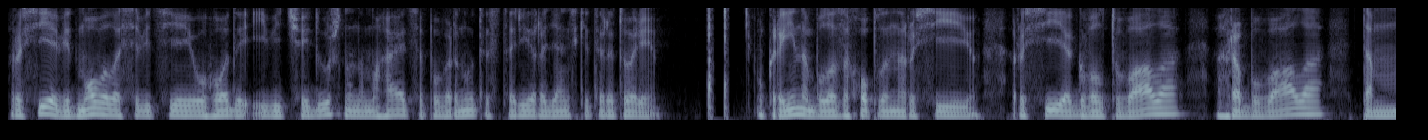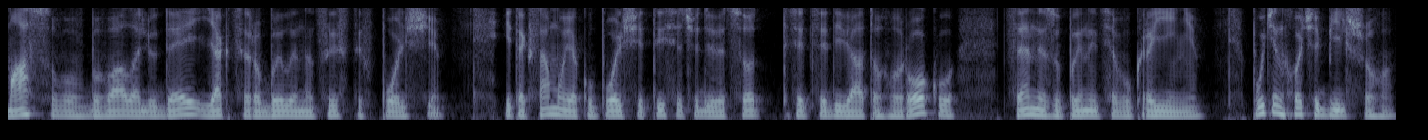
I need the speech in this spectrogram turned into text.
Росія відмовилася від цієї угоди і відчайдушно намагається повернути старі радянські території. Україна була захоплена Росією. Росія гвалтувала, грабувала та масово вбивала людей, як це робили нацисти в Польщі. І так само, як у Польщі 1939 року, це не зупиниться в Україні. Путін хоче більшого.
